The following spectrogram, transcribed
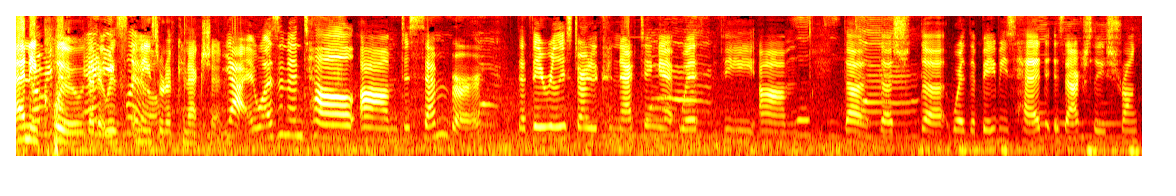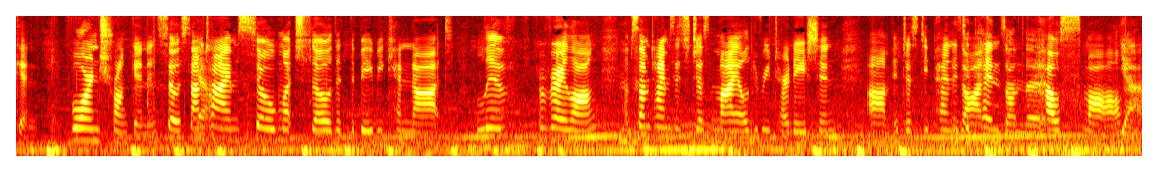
any Nobody clue had that it any was any sort of connection. Yeah, it wasn't until um, December that they really started connecting it with the um, the the, the where the baby's head is actually shrunken, born shrunken, and so sometimes so much so that the baby cannot live for very long. Mm-hmm. Um, sometimes it's just mild retardation. Um, it just depends, It depends on the- how small. Yeah,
